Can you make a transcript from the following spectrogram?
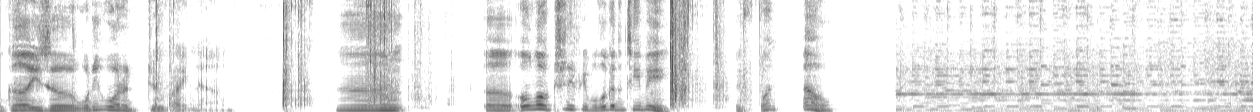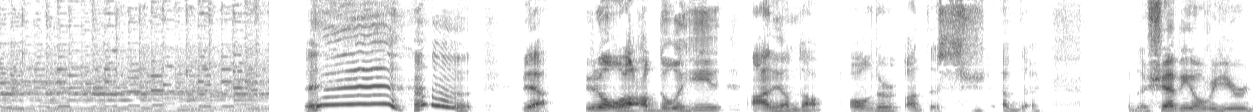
guys, uh, what do you want to do right now? Um, uh, oh look, city people, look at the TV. Wait, what? Oh. yeah, you know what I'm doing here? I am the owner of the of the of the Chevy over here,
